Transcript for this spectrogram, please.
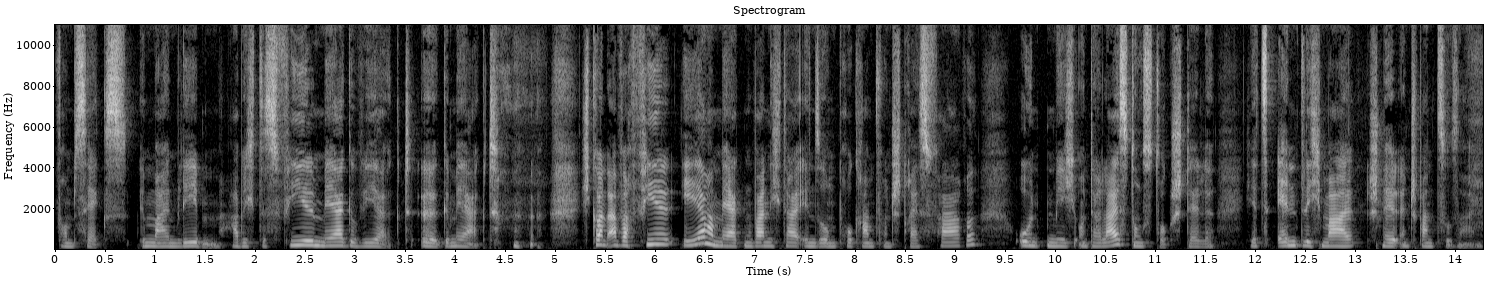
vom Sex in meinem Leben habe ich das viel mehr gewirkt, äh, gemerkt. ich konnte einfach viel eher merken, wann ich da in so einem Programm von Stress fahre und mich unter Leistungsdruck stelle, jetzt endlich mal schnell entspannt zu sein.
